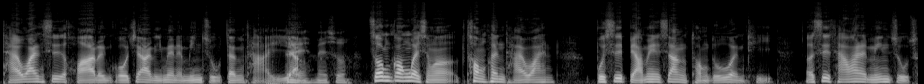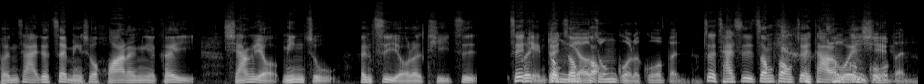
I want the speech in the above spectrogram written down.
台湾是华人国家里面的民主灯塔一样，对，没错。中共为什么痛恨台湾？不是表面上统独问题，而是台湾的民主存在，就证明说华人也可以享有民主跟自由的体制。这一点对中共中国的国本，这才是中共最大的威胁。国本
